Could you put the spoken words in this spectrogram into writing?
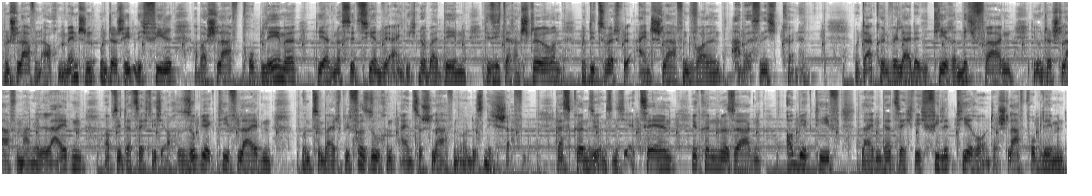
Nun schlafen auch Menschen unterschiedlich viel, aber Schlafprobleme diagnostizieren wir eigentlich nur bei denen, die sich daran stören und die zum Beispiel einschlafen wollen, aber es nicht können. Und da können wir leider die Tiere nicht fragen, die unter Schlafmangel leiden, ob sie tatsächlich auch subjektiv leiden und zum Beispiel versuchen einzuschlafen und es nicht schaffen. Das können sie uns nicht erzählen. Wir können nur sagen, objektiv leiden tatsächlich viele Tiere unter Schlafproblemen,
